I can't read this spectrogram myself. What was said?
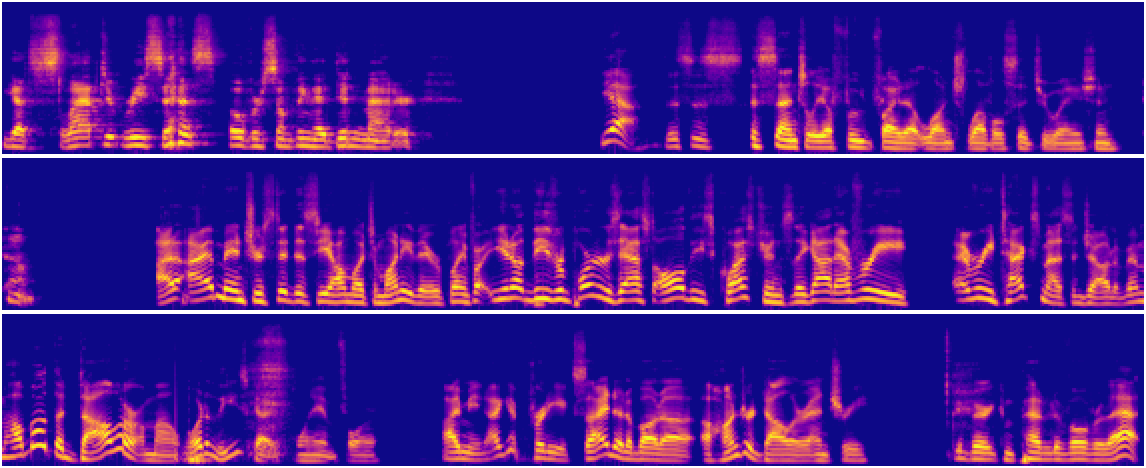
You got slapped at recess over something that didn't matter. Yeah, this is essentially a food fight at lunch level situation. Yeah. I, I'm interested to see how much money they were playing for. You know, these reporters asked all these questions. They got every every text message out of him. How about the dollar amount? What are these guys playing for? I mean, I get pretty excited about a, a hundred dollar entry. Get very competitive over that.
